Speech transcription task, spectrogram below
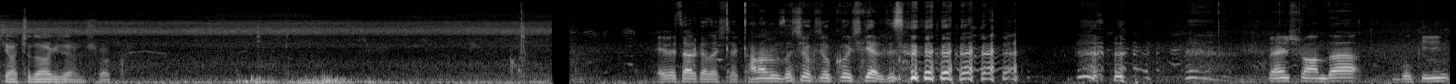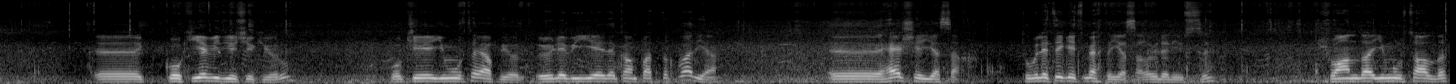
Buradaki açı daha güzelmiş bak. Evet arkadaşlar kanalımıza çok çok hoş geldiniz. ben şu anda Goki'nin e, Goki'ye video çekiyorum. Goki'ye yumurta yapıyor. Öyle bir yerde kamp attık var ya. e, her şey yasak. Tuvalete gitmek de yasak öyle diyeyim size. Şu anda yumurta aldık.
